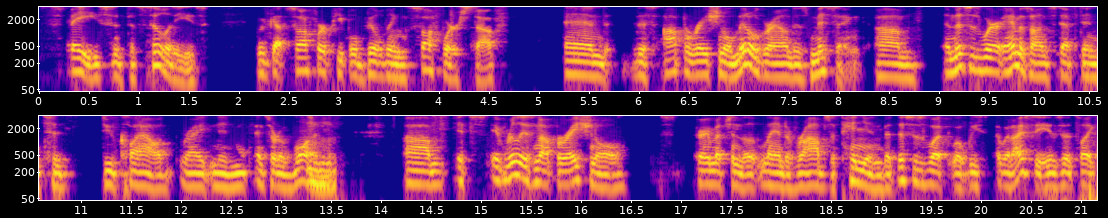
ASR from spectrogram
space and facilities. We've got software people building software stuff, and this operational middle ground is missing. Um, and this is where Amazon stepped in to do cloud, right? And, and sort of one. Mm-hmm. Um, it's it really is an operational, very much in the land of Rob's opinion. But this is what what we what I see is it's like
